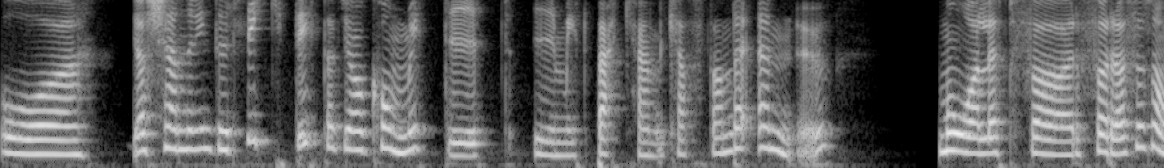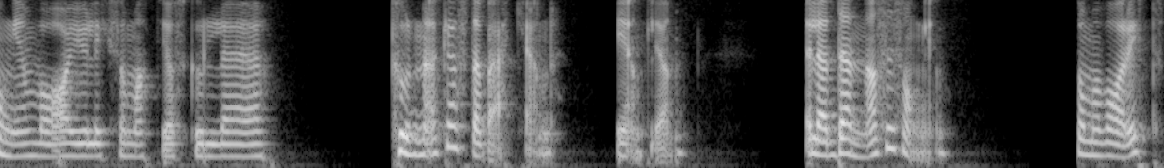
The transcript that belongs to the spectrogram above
Och jag känner inte riktigt att jag har kommit dit i mitt backhandkastande ännu. Målet för förra säsongen var ju liksom att jag skulle kunna kasta backhand egentligen. Eller denna säsongen som har varit.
